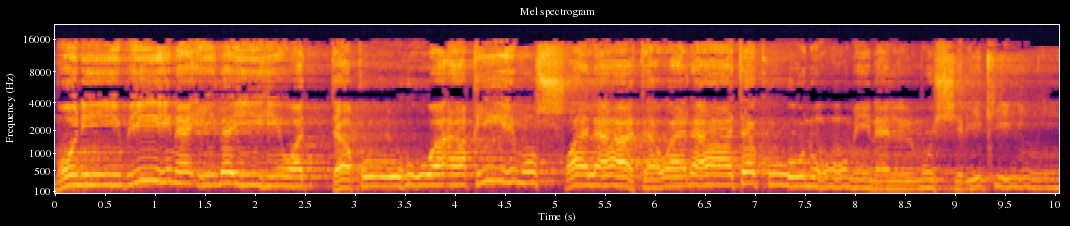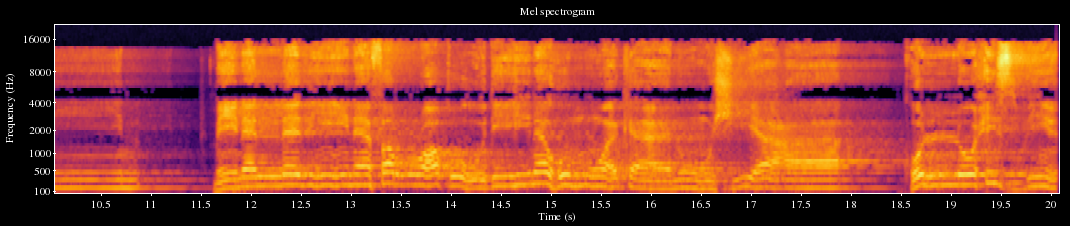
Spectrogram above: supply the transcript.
منيبين إليه واتقوه وأقيموا الصلاة ولا تكونوا من المشركين من الذين فرقوا دينهم وكانوا شيعا كل حزب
